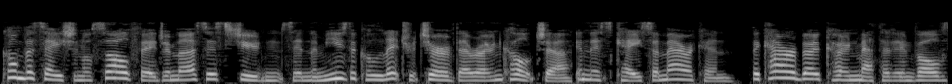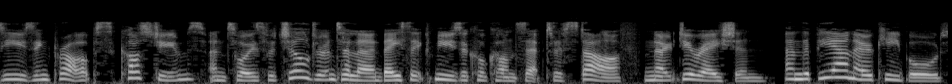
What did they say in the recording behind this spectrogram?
Conversational solfege immerses students in the musical literature of their own culture, in this case American. The Carabo-Cone method involves using props, costumes, and toys for children to learn basic musical concepts of staff, note duration, and the piano keyboard.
